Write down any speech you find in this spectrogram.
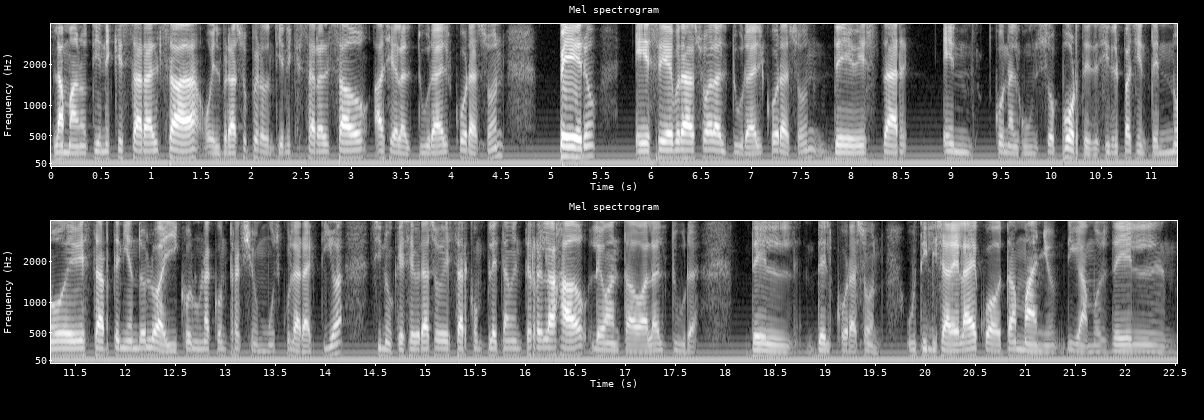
La mano tiene que estar alzada, o el brazo, perdón, tiene que estar alzado hacia la altura del corazón, pero ese brazo a la altura del corazón debe estar en, con algún soporte, es decir, el paciente no debe estar teniéndolo ahí con una contracción muscular activa, sino que ese brazo debe estar completamente relajado, levantado a la altura del, corazón. Utilizar el adecuado tamaño, digamos, del,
